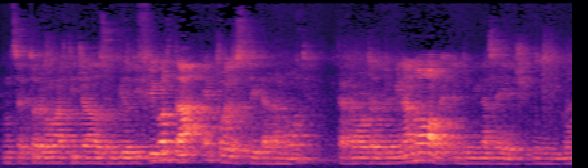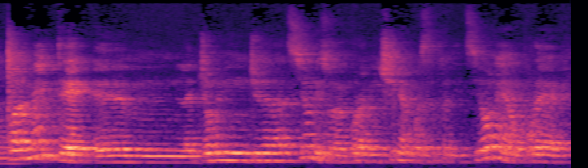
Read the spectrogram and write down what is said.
un settore come artigianato ha subito difficoltà e poi sono stati i terremoti, il terremoto del 2009 e del 2016. Quindi, Attualmente ehm, le giovani generazioni sono ancora vicine a questa tradizione oppure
